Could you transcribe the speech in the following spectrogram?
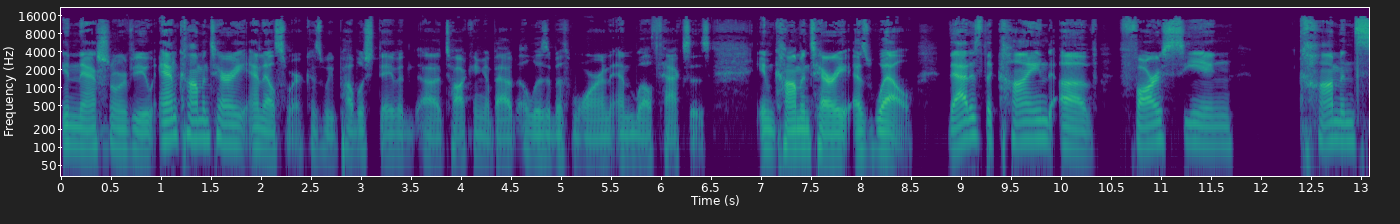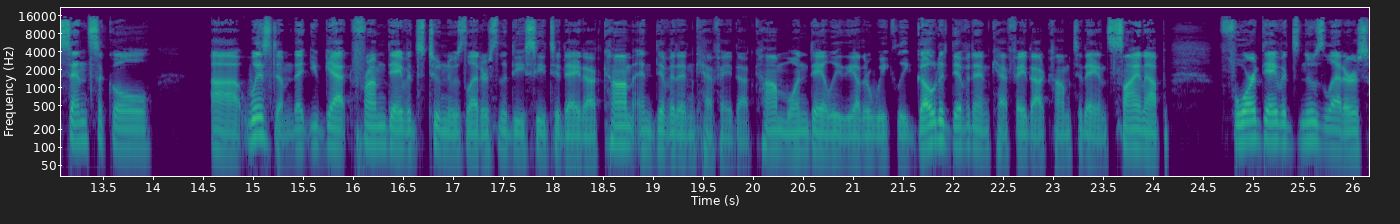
in National Review and commentary and elsewhere, because we published David uh, talking about Elizabeth Warren and wealth taxes in commentary as well. That is the kind of far seeing, commonsensical uh, wisdom that you get from David's two newsletters, the DCToday.com and dividendcafe.com, one daily, the other weekly. Go to dividendcafe.com today and sign up for David's newsletters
